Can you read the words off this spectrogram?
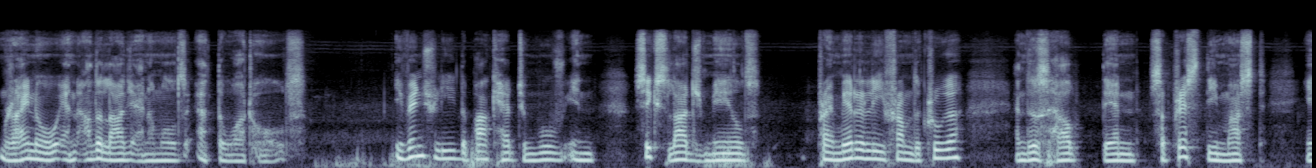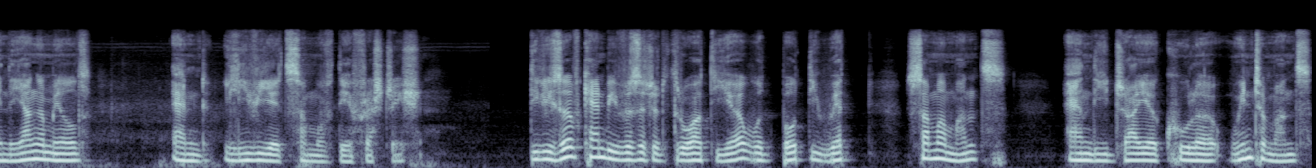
rhino and other large animals at the waterholes. Eventually, the park had to move in six large males, primarily from the Kruger, and this helped then suppress the musth in the younger males and alleviate some of their frustration. The reserve can be visited throughout the year with both the wet summer months and the drier, cooler winter months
